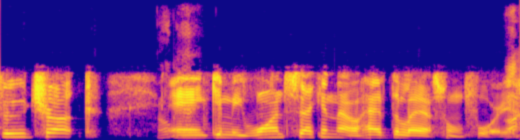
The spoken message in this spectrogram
Food truck. Okay. And give me one second, I'll have the last one for you. Uh,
